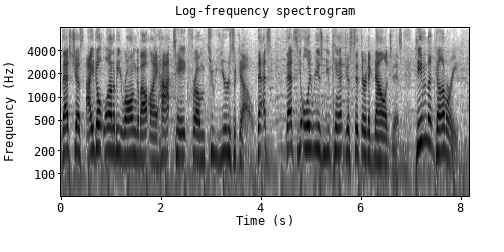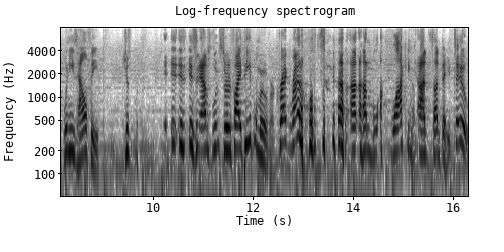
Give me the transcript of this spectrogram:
that's just I don't want to be wrong about my hot take from two years ago. That's that's the only reason you can't just sit there and acknowledge this. David Montgomery, when he's healthy, just is, is an absolute certified people mover. Craig Reynolds on, on, on blo- blocking on Sunday too.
